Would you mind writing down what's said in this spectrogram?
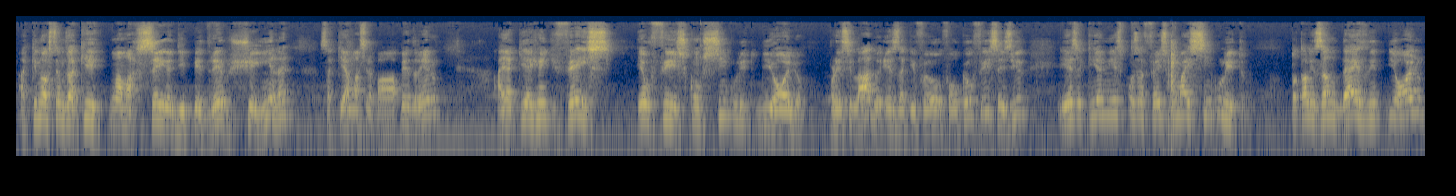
Aqui nós temos aqui uma maceira de pedreiro, cheinha, né? Essa aqui é a maceira para pedreiro. Aí aqui a gente fez, eu fiz com 5 litros de óleo para esse lado. Esse aqui foi, foi o que eu fiz, vocês viram? E esse aqui a minha esposa fez com mais 5 litros. Totalizando 10 litros de óleo,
